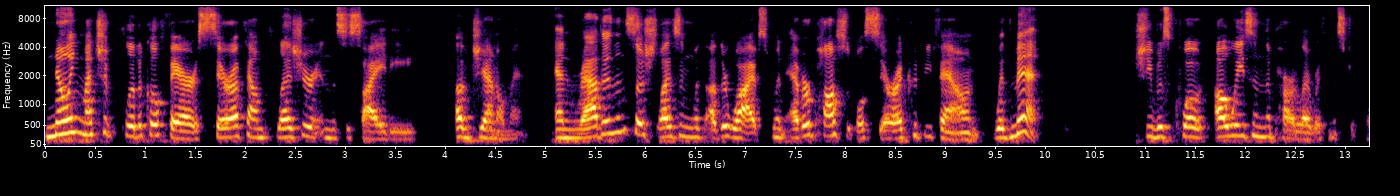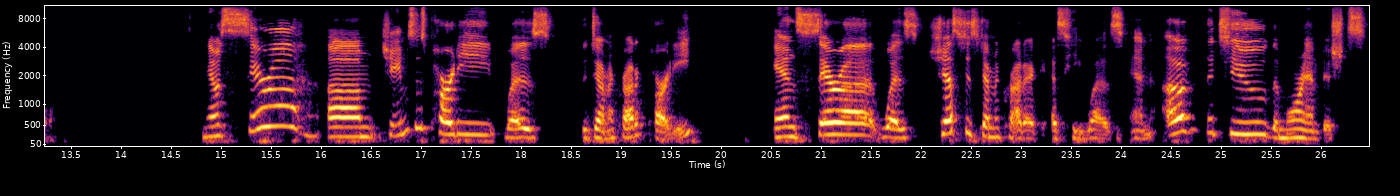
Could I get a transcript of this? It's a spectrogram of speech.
knowing much of political affairs, Sarah found pleasure in the society of gentlemen. And rather than socializing with other wives, whenever possible, Sarah could be found with men. She was, quote, always in the parlor with Mr. Polk. Now, Sarah, um, James's party was the Democratic Party, and Sarah was just as democratic as he was. And of the two, the more ambitious.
